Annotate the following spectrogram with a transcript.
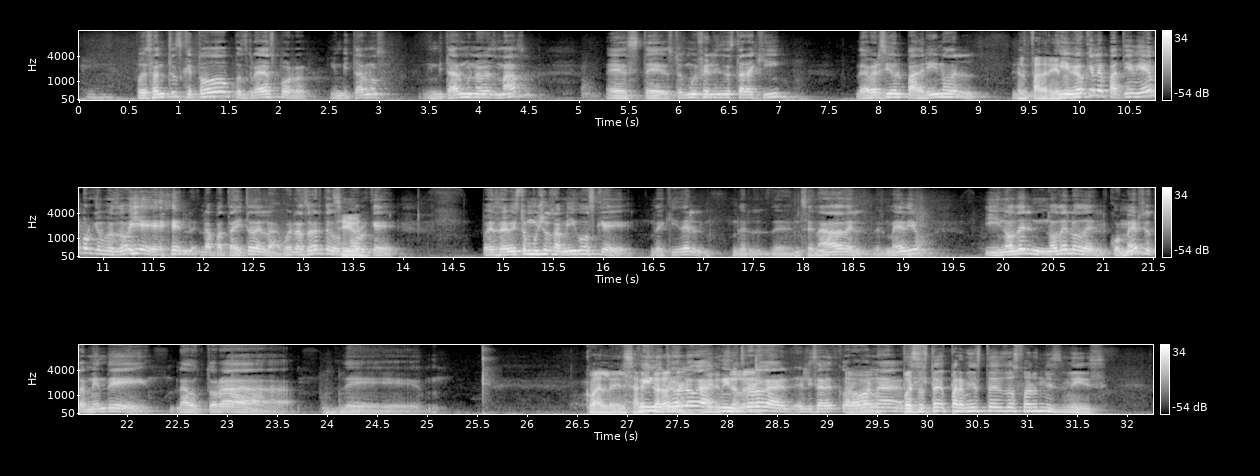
Pues antes que todo, pues gracias por invitarnos, invitarme una vez más. Este, estoy muy feliz de estar aquí, de haber sido el padrino del... El padrino. Y veo que le pateé bien porque, pues, oye, la patadita de la buena suerte, Sí, porque, pues, he visto muchos amigos que, de aquí del, del, de Ensenada, del, del medio, y no del, no de lo del comercio, también de la doctora de... ¿Cuál? El Mi Elizabeth Corona. nutróloga, mi nutróloga. Elizabeth Ah, Corona. bueno. Pues sí. usted, para mí ustedes dos fueron mis, mis,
